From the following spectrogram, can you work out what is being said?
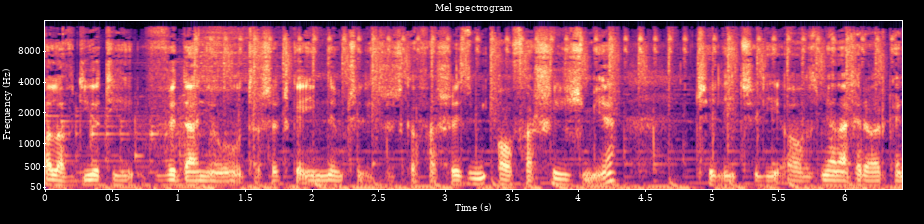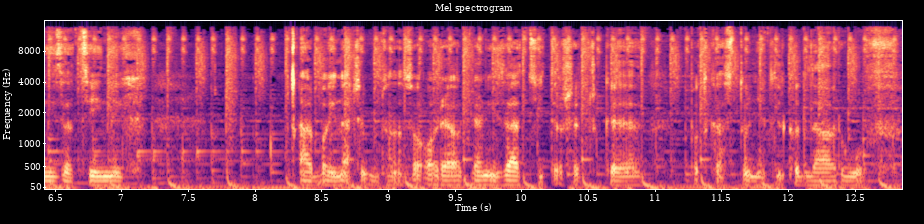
Call of Duty w wydaniu troszeczkę innym, czyli troszeczkę o, faszyzmie, o faszyzmie, czyli, czyli o zmianach reorganizacyjnych albo inaczej bym to nazwał, o reorganizacji troszeczkę podcastu nie tylko dla orłów,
